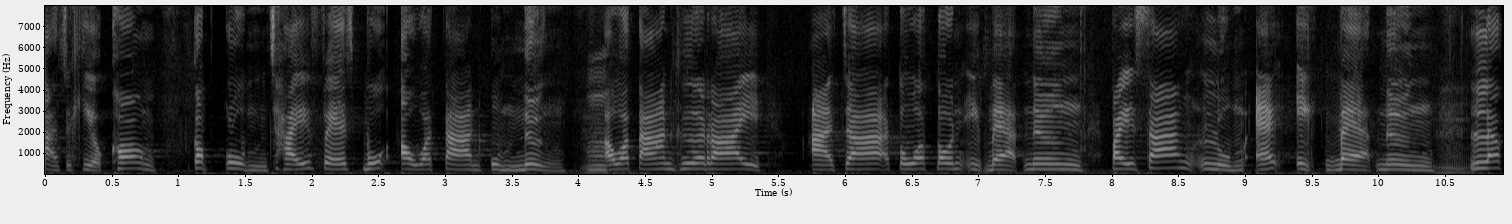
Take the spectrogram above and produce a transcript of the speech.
อาจจะเกี่ยวข้องกับกลุ่มใช้ Facebook อวตารกลุ่มหนึ่ง อวตารคืออะไร อาจจะตัวตนอีกแบบหนึง่งไปสร้างหลุมแอคอีกแบบหนึง่งแล้ว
